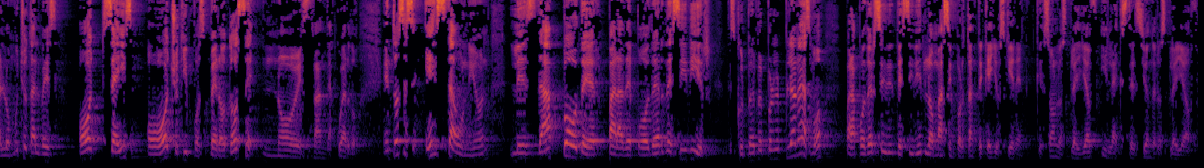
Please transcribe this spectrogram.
a lo mucho tal vez 6 o 8 equipos, pero 12 no están de acuerdo. Entonces, esta unión les da poder para de poder decidir, disculpen por el pleonasmo, para poder decidir lo más importante que ellos quieren, que son los playoffs y la extensión de los playoffs,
